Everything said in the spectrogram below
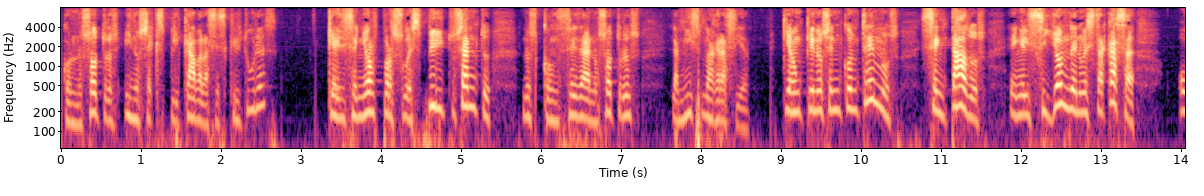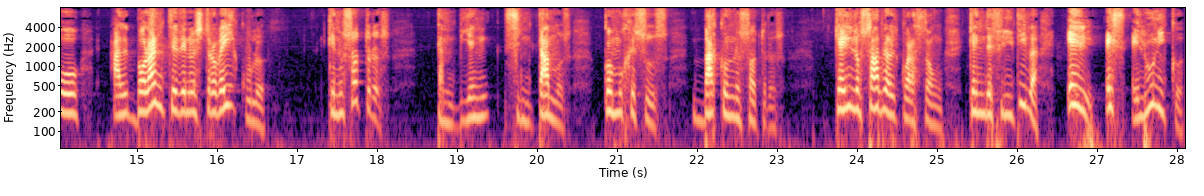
con nosotros y nos explicaba las escrituras, que el Señor por su Espíritu Santo nos conceda a nosotros la misma gracia, que aunque nos encontremos sentados en el sillón de nuestra casa o al volante de nuestro vehículo, que nosotros también sintamos como Jesús va con nosotros, que Él nos habla al corazón, que en definitiva Él es el único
